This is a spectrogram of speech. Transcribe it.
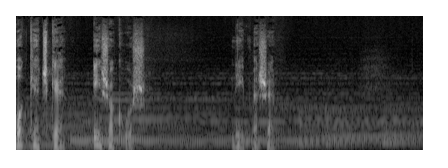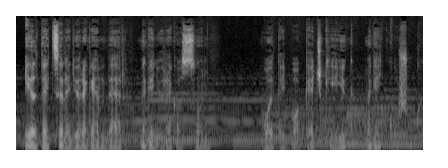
bakkecske és a kos. Népmese. Élt egyszer egy öreg ember, meg egy öreg asszony. Volt egy bakkecskéjük, meg egy kosuk.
